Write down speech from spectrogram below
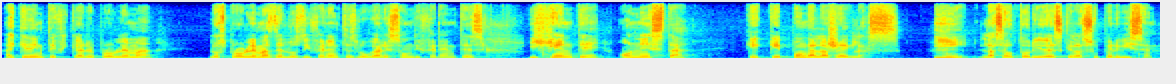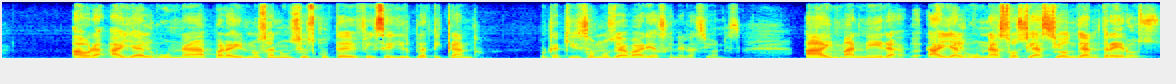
Hay que identificar el problema. Los problemas de los diferentes lugares son diferentes. Y gente honesta que, que ponga las reglas y las autoridades que las supervisen. Ahora, ¿hay alguna, para irnos a anuncios QTF y seguir platicando? Porque aquí somos ya varias generaciones. ¿Hay manera, hay alguna asociación de antreros?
